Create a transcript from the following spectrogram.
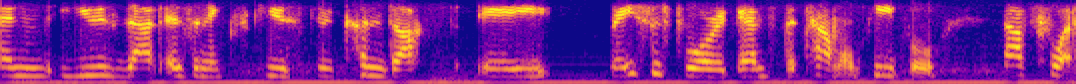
and used that as an excuse to conduct a racist war against the Tamil people. That's what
